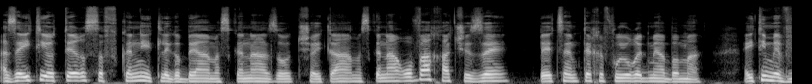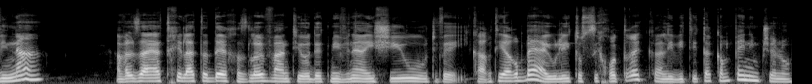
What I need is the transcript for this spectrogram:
אז הייתי יותר ספקנית לגבי המסקנה הזאת, שהייתה המסקנה הרווחת, שזה בעצם תכף הוא יורד מהבמה. הייתי מבינה, אבל זה היה תחילת הדרך, אז לא הבנתי עוד את מבנה האישיות, והכרתי הרבה, היו לי איתו שיחות רקע, ליוויתי את הקמפיינים שלו.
